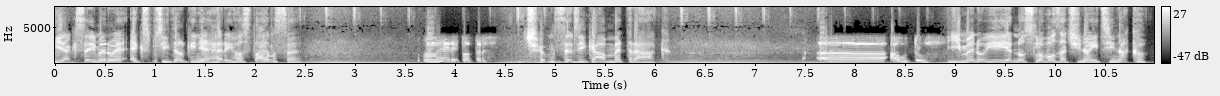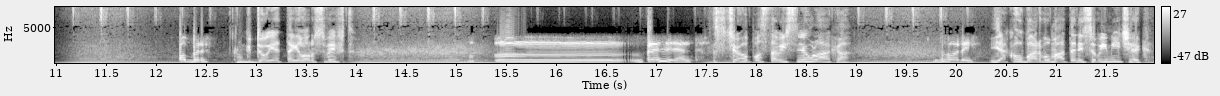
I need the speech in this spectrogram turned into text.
Jak se jmenuje ex-přítelkyně Harryho Stylese? Harry Potter. Čemu se říká metrák? Uh, autu. Jmenuji jedno slovo začínající na k. Obr. Kdo je Taylor Swift? Mm, prezident. Z čeho postaví sněhuláka? Z vody. Jakou barvu má tenisový míček?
